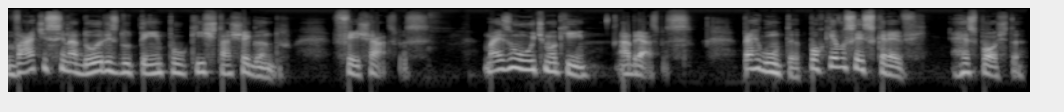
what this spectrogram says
vaticinadores do tempo que está chegando. Fecha aspas. Mais um último aqui, abre aspas. Pergunta: Por que você escreve? Resposta:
